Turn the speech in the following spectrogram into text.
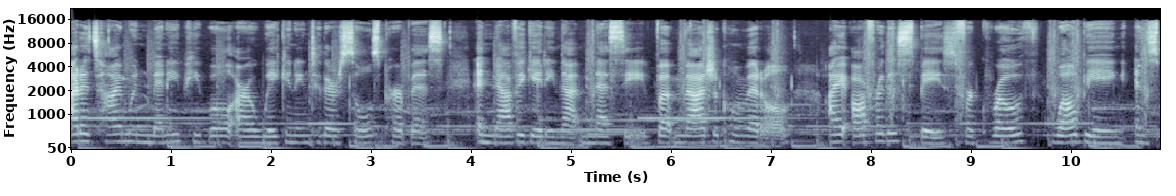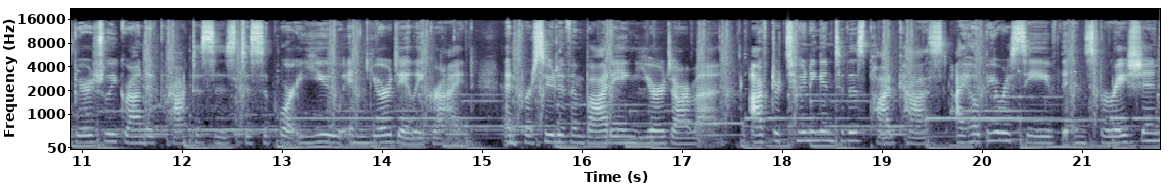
At a time when many people are awakening to their soul's purpose and navigating that messy but magical middle, I offer this space for growth, well being, and spiritually grounded practices to support you in your daily grind and pursuit of embodying your Dharma. After tuning into this podcast, I hope you receive the inspiration,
